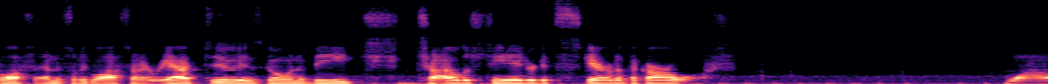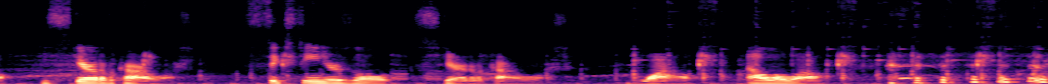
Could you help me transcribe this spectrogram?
Buff, and this will be the last one I react to, is going to be ch- childish teenager gets scared at the car wash. Wow, he's scared of a car wash. 16 years old, scared of a car wash. Wow, lol.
